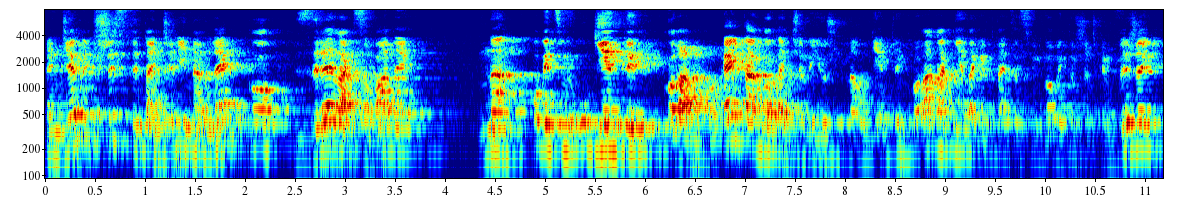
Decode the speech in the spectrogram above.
Będziemy wszyscy tańczyli na lekko zrelaksowanych, na powiedzmy ugiętych kolanach, ok? Tango tańczymy już na ugiętych kolanach, nie tak jak w tańcach swingowych, troszeczkę wyżej.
